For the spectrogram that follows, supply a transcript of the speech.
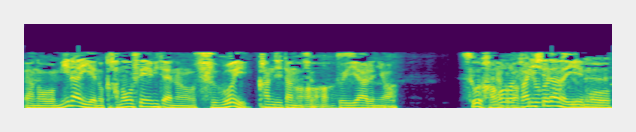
あの、未来への可能性みたいなのをすごい感じたんですよ VR には。すごいなん幅がかバカにしてたのいい、広がりますよねもう、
